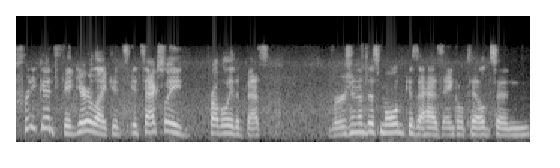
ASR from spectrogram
pretty good figure. Like it's it's actually probably the best version of this mold because it has ankle tilts and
